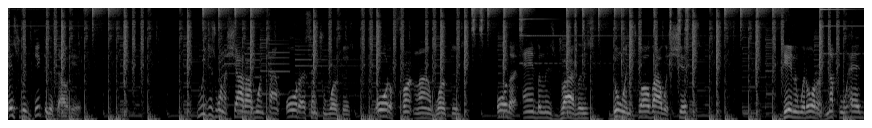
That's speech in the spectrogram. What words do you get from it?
It's ridiculous out here. We just want to shout out one time all the essential workers, all the frontline workers, all the ambulance drivers doing 12 hour shifts, dealing with all the knuckleheads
